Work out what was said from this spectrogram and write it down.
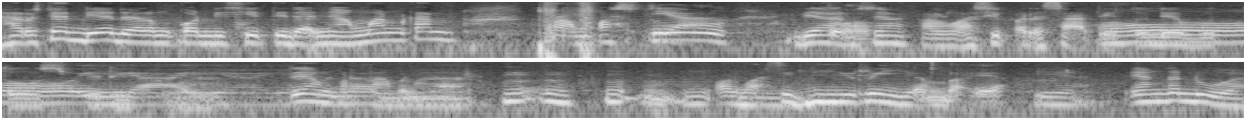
harusnya dia dalam kondisi tidak nyaman kan rampas tuh. Iya, dia betul. harusnya evaluasi pada saat itu dia butuh Oh, spiritual. Iya, iya, iya, Itu yang benar, pertama. benar. Mm-mm, mm-mm. Evaluasi diri ya Mbak ya. Iya. Yang kedua,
